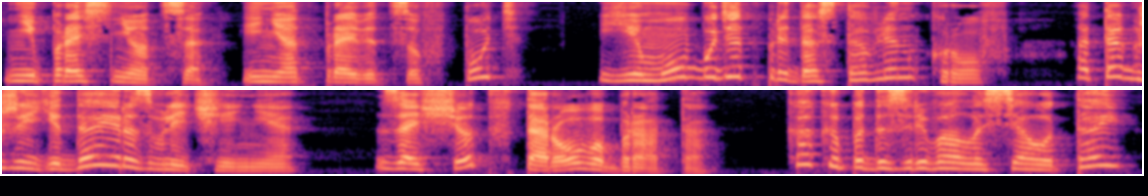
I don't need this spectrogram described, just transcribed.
не проснется и не отправится в путь, ему будет предоставлен кров, а также еда и развлечения за счет второго брата. Как и подозревала Сяо Тай,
